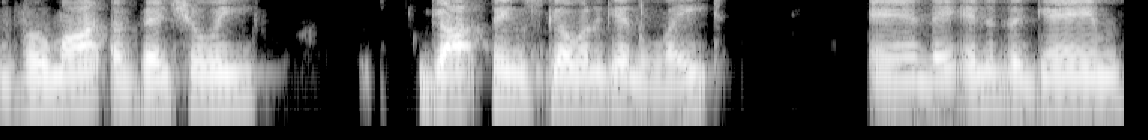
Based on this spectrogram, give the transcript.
Vermont eventually got things going again late, and they ended the game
